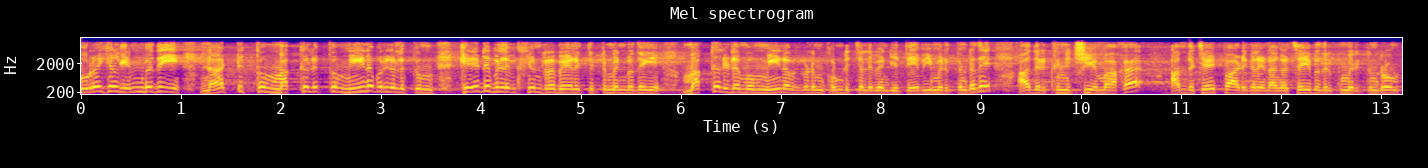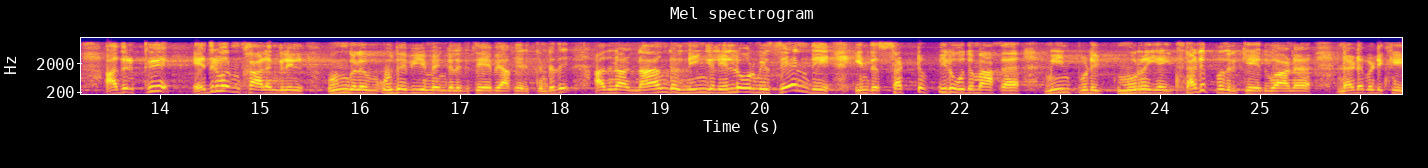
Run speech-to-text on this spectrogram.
முறைகள் என்பதை நாட்டுக்கும் மக்களுக்கும் மீனவர்களுக்கும் கேடு விளைவிக்கின்ற வேலை திட்டம் என்பதை மக்களிடமும் மீனவர்களிடம் கொண்டு செல்ல வேண்டிய தேவையும் இருக்கின்றது. அதற்கு நிச்சயமாக அந்த செயற்பாடுகளை நாங்கள் செய்வதற்கும் இருக்கின்றோம். அதற்கு எதிர்வரும் காலங்களில் உங்களும் உதவியும் எங்களுக்கு தேவையாக இருக்கின்றது. அதனால் நாங்கள் நீங்கள் எல்லோருமே சேர்ந்து இந்த சட்ட விரோதமாக மீன்பிடி முறையை தடுப்பதற்கு ஏதுவான நடவடிக்கை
